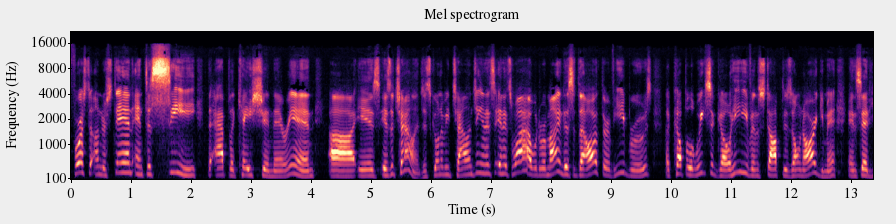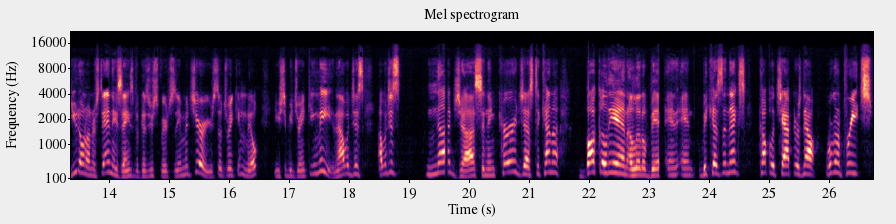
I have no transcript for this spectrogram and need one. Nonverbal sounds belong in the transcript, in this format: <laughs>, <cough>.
for us to understand and to see the application therein uh, is is a challenge. It's going to be challenging, and it's and it's why I would remind us that the author of Hebrews a couple of weeks ago he even stopped his own argument and said, "You don't understand these things because you're spiritually immature. You're still drinking milk. You should be drinking meat." And I would just I would just nudge us and encourage us to kind of buckle in a little bit and, and because the next couple of chapters now we're going to preach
